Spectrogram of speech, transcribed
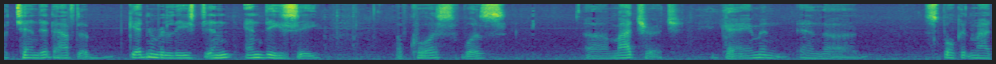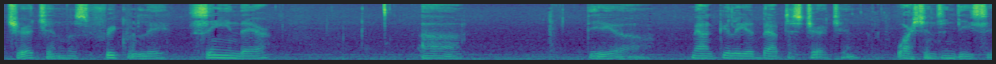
attended after getting released in, in D.C., of course, was uh, my church. Came and, and uh, spoke at my church and was frequently seen there. Uh, the uh, Mount Gilead Baptist Church in Washington, D.C.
